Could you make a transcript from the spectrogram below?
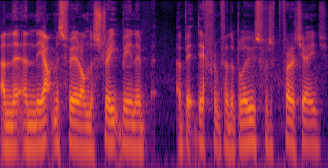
and the, and the atmosphere on the street being a, a bit different for the Blues for, for a change.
